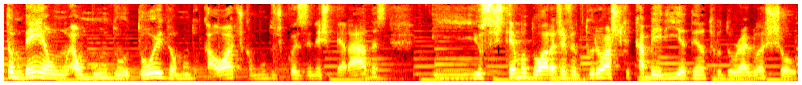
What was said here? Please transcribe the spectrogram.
também é um, é um mundo doido, é um mundo caótico, é um mundo de coisas inesperadas. E, e o sistema do Hora de Aventura eu acho que caberia dentro do Regular Show.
